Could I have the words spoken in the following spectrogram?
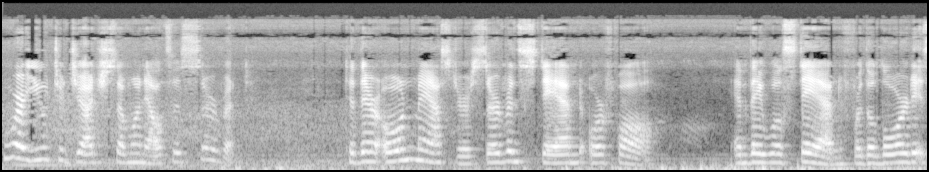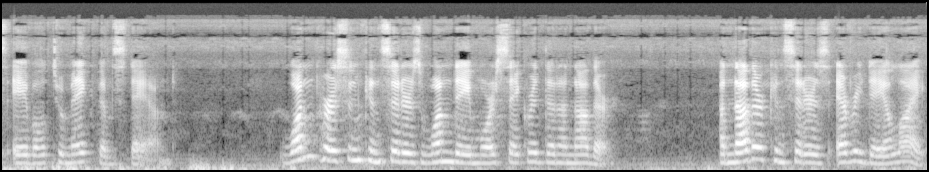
Who are you to judge someone else's servant? To their own master, servants stand or fall, and they will stand, for the Lord is able to make them stand. One person considers one day more sacred than another. Another considers every day alike.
